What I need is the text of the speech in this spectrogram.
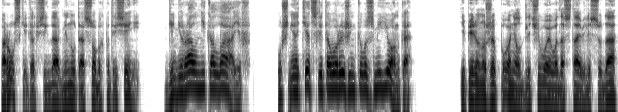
по-русски, как всегда в минуты особых потрясений. «Генерал Николаев! Уж не отец ли того рыженького змеенка?» Теперь он уже понял, для чего его доставили сюда,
